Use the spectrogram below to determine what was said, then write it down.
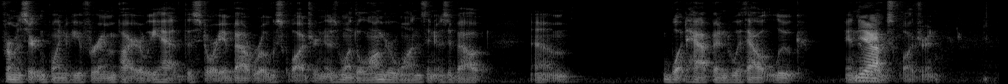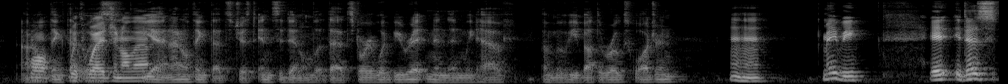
from a certain point of view for Empire, we had the story about Rogue Squadron. It was one of the longer ones, and it was about um, what happened without Luke in the Yeah. Rogue Squadron. I don't think that with was- Wedge and all that? Yeah, and I don't think that's just incidental that that story would be written, and then we'd have a movie about the Rogue Squadron. Maybe. It, it does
